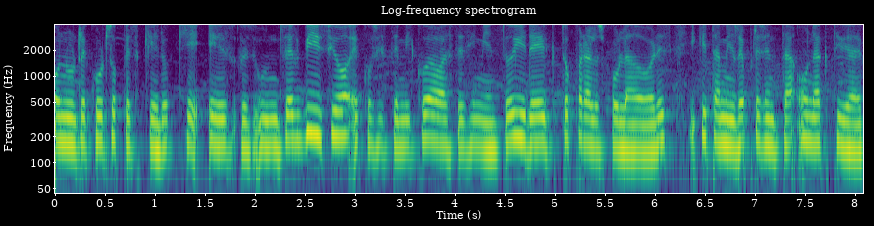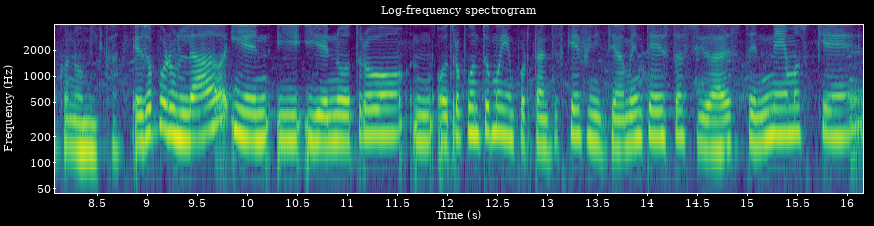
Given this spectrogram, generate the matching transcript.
con un recurso pesquero que es pues, un servicio ecosistémico de abastecimiento directo para los pobladores y que también representa una actividad económica. Eso por un lado y en, y, en otro, mm, otro punto muy importante es que definitivamente estas ciudades tenemos que,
